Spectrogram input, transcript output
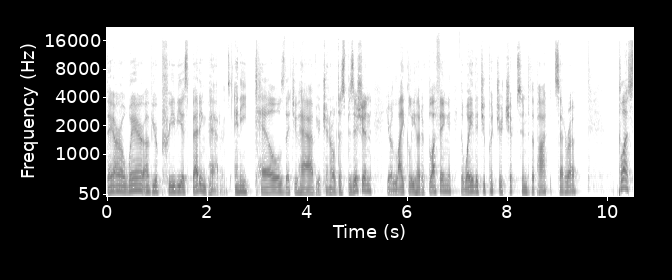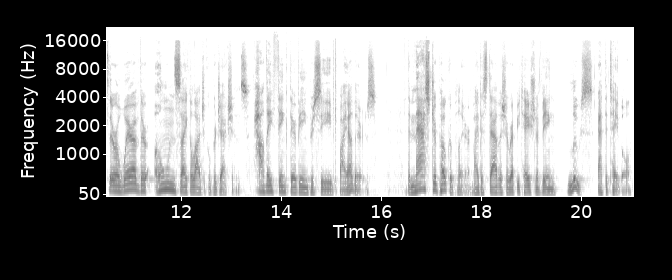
they are aware of your previous betting patterns, any tells that you have, your general disposition, your likelihood of bluffing, the way that you put your chips into the pot, etc. Plus, they're aware of their own psychological projections, how they think they're being perceived by others. The master poker player might establish a reputation of being loose at the table,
